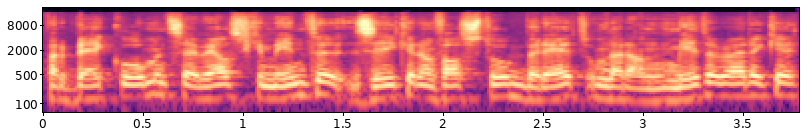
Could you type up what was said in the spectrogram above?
Maar bijkomend zijn wij als gemeente zeker en vast ook bereid om daaraan mee te werken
